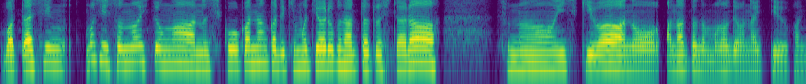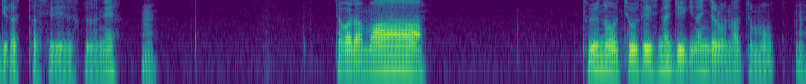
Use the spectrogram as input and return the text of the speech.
私、もしその人があの思考かなんかで気持ち悪くなったとしたら、その意識はあのあなたのものではないっていう感じだったしですけどね。うん。だからまあ、そういうのを調整しないといけないんだろうなって思う。うん。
